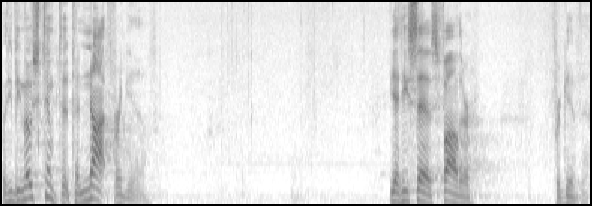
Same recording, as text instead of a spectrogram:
but he'd be most tempted to not forgive. Yet he says, Father, forgive them.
